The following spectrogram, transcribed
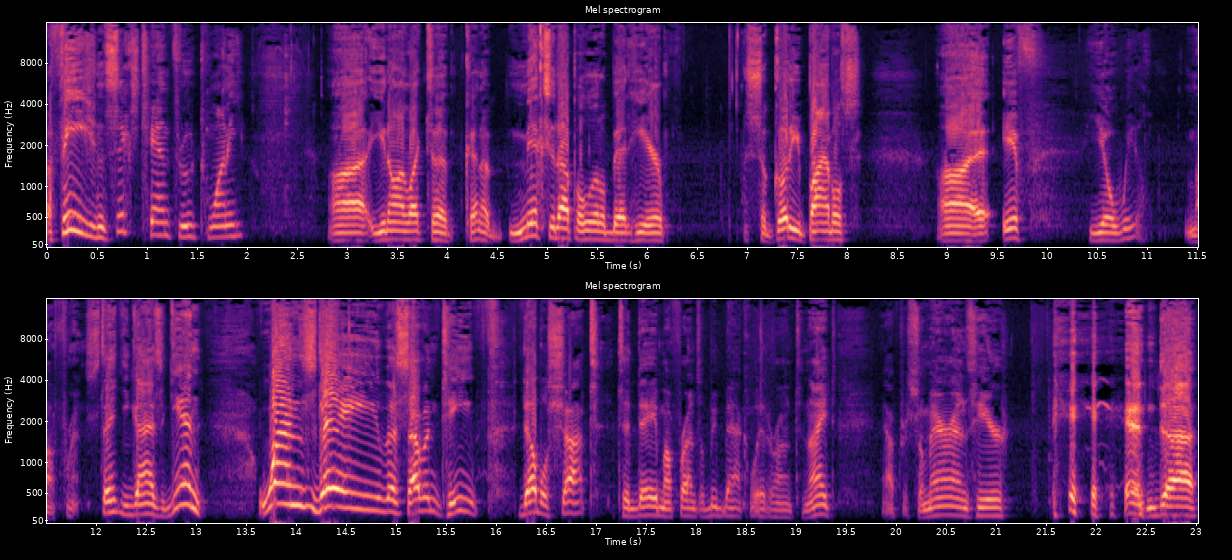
Ephesians 6 10 through 20. Uh, you know, I like to kind of mix it up a little bit here. So go to your Bibles, uh, if you will, my friends. Thank you guys again. Wednesday, the 17th, double shot today. My friends will be back later on tonight after some errands here. and uh,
